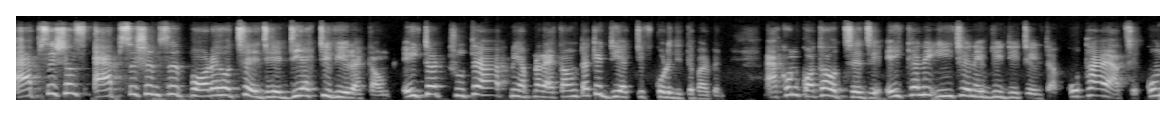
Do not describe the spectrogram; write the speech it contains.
অ্যাপ সেশনস অ্যাপ সেশনস এর পরে হচ্ছে যে ডিঅ্যাক্টিভ ইউর অ্যাকাউন্ট এইটার থ্রুতে আপনি আপনার অ্যাকাউন্টটাকে ডিঅ্যাক্টিভ করে দিতে পারবেন। এখন কথা হচ্ছে যে এইখানে ইচ এন্ড এভরি ডিটেলটা কোথায় আছে? কোন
